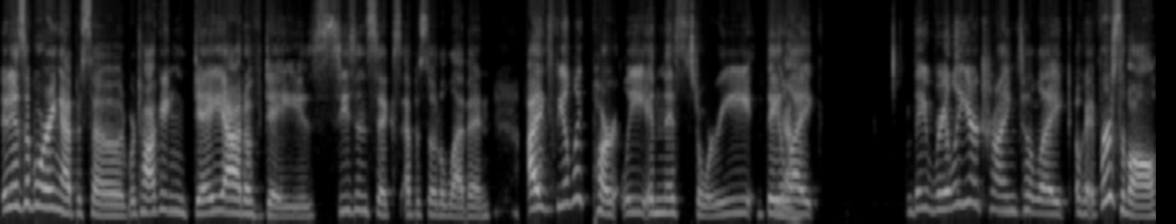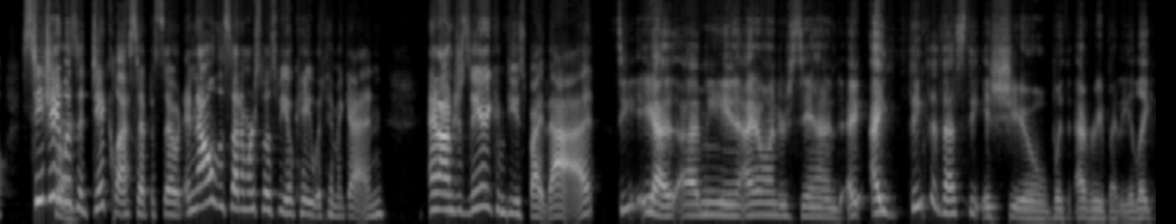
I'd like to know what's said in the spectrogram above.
It is a boring episode. We're talking day out of days, season six, episode 11. I feel like partly in this story, they Yeah. like, they really are trying to like, okay, first of all, CJ Sure. was a dick last episode, and now all of a sudden we're supposed to be okay with him again. And I'm just very confused by that. See, yeah, I mean, I don't understand. I, I think that that's the issue with everybody. Like,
